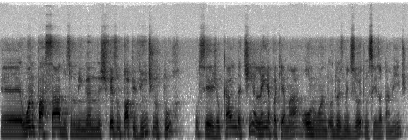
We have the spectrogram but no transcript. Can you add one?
É, o ano passado, se eu não me engano, fez um top 20 no Tour, ou seja, o cara ainda tinha lenha para queimar, ou no ano ou 2018, não sei exatamente.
